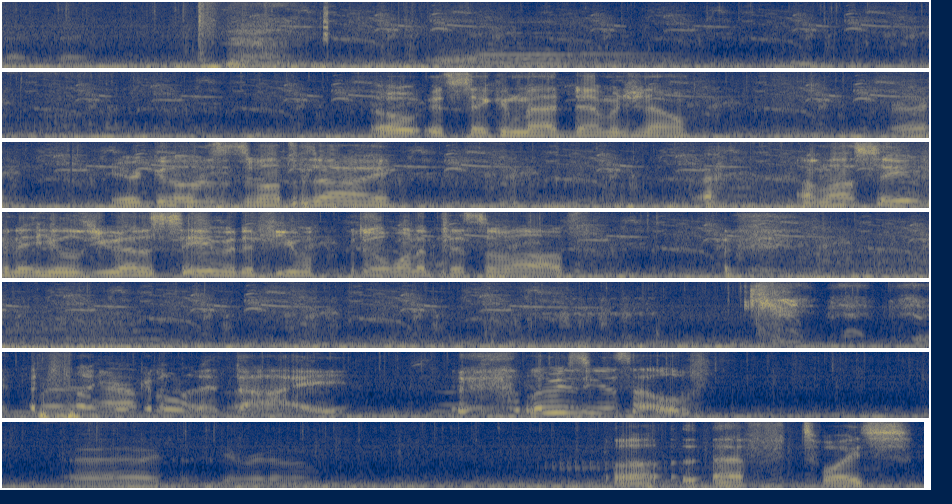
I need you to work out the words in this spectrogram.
that thing. Oh, it's taking mad damage now. Really? Here it goes, it's about to die. I'm not saving it, Huels. You gotta save it if you don't want to piss him off. I thought you were gonna let it die. Let me see his health. Uh, let's get rid of him. F twice.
